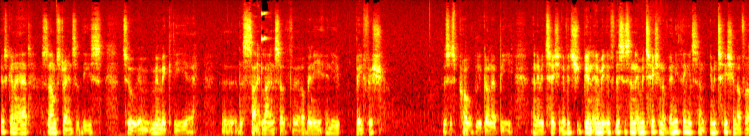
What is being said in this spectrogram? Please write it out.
Just gonna add some strands of these to mimic the the sidelines of of any any bait fish this is probably gonna be an imitation. If it should be an if this is an imitation of anything, it's an imitation of a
